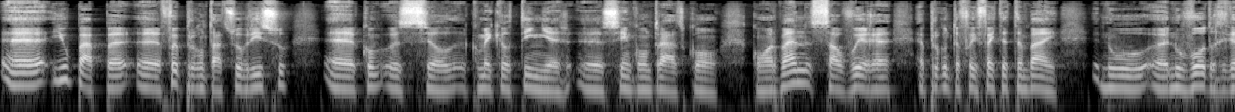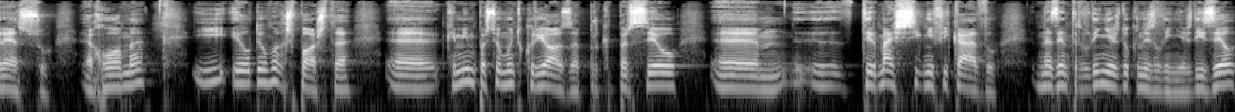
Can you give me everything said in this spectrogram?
Uh, e o Papa uh, foi perguntado sobre isso, como, ele, como, é que ele tinha se encontrado com, com Orbán. Salvo erro, a pergunta foi feita também no, no voo de regresso a Roma e ele deu uma resposta que a mim me pareceu muito curiosa, porque pareceu ter mais significado nas entrelinhas do que nas linhas. Diz ele:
